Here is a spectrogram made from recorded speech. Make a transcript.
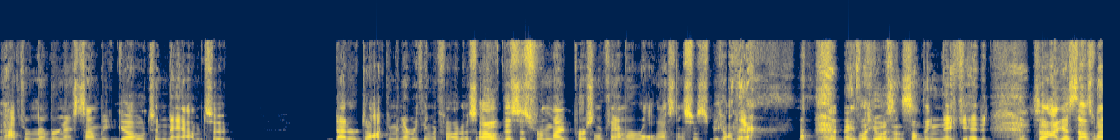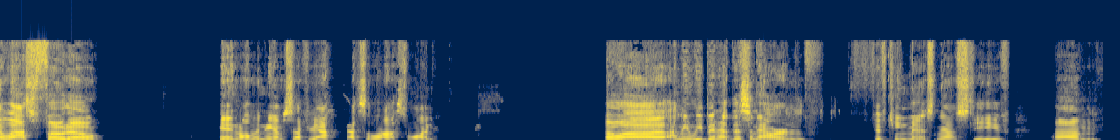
have to remember next time we go to NAMM to better document everything with photos. Oh, this is from my personal camera roll. That's not supposed to be on there. Thankfully, it wasn't something naked. So I guess that was my last photo in all the NAMM stuff. Yeah, that's the last one. So, uh, I mean, we've been at this an hour and 15 minutes now, Steve. Um,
